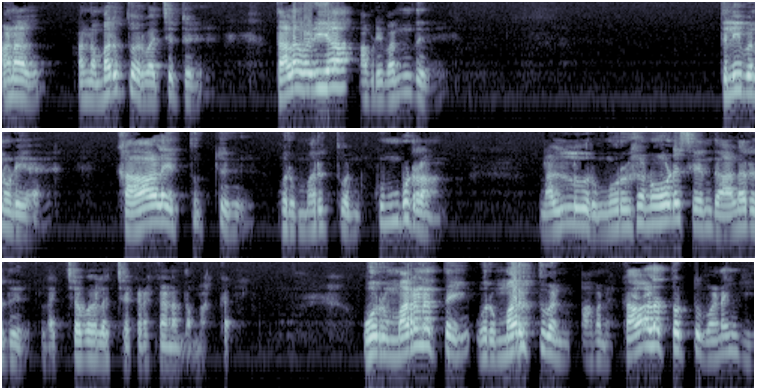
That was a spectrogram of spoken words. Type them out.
ஆனால் அந்த மருத்துவர் வச்சுட்டு தலை வழியா அப்படி வந்து திலீபனுடைய காலை தொட்டு ஒரு மருத்துவன் கும்பிடுறான். நல்லூர் முருகனோடு சேர்ந்து அலறுது லட்சப லட்சக்கணக்கான அந்த மக்கள். ஒரு மரணத்தை ஒரு மருத்துவன் அவனை காலை தொட்டு வணங்கி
